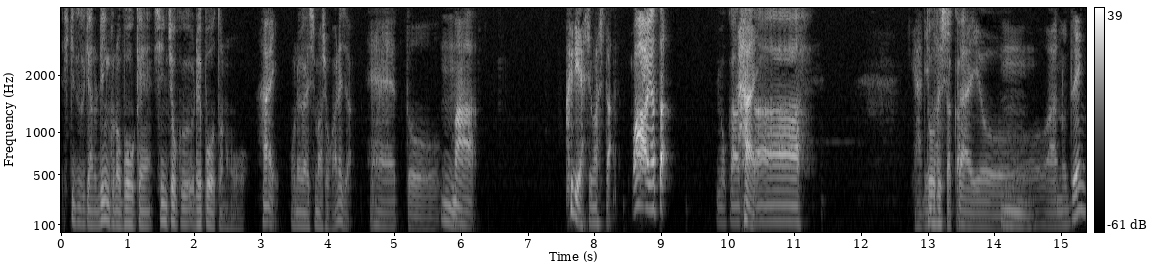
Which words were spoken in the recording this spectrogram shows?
引き続きあの、リンクの冒険、進捗レポートの方をはい。お願いしましょうかね、じゃえーっと、うんまあ、クリアしました。あ。ああ、やったよかった、やりどうでしましたたよ。うんあの、前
